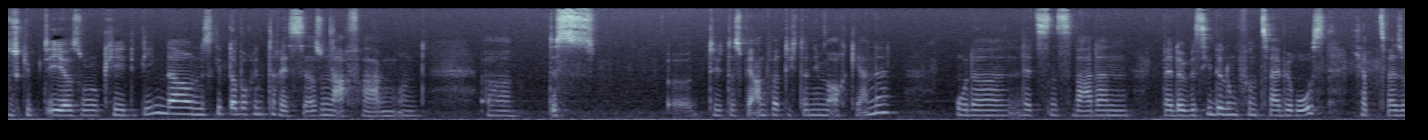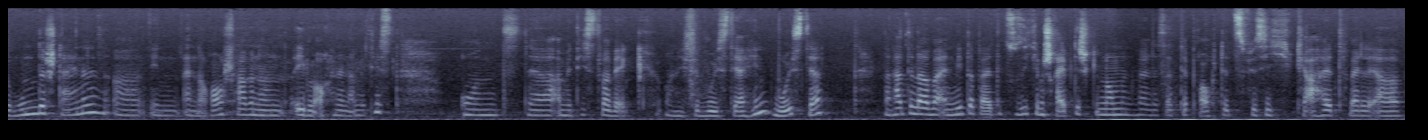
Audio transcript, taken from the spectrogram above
Es gibt eher so, okay, die liegen da und es gibt aber auch Interesse, also Nachfragen. Und äh, das, äh, das beantworte ich dann immer auch gerne. Oder letztens war dann bei der Übersiedelung von zwei Büros. Ich habe zwei so runde Steine äh, in einen orangefarbenen, eben auch einen Amethyst. Und der Amethyst war weg. Und ich so, wo ist der hin? Wo ist der? Dann hat ihn aber ein Mitarbeiter zu sich am Schreibtisch genommen, weil er sagt, er braucht jetzt für sich Klarheit, weil er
